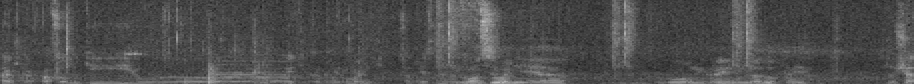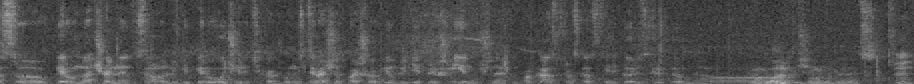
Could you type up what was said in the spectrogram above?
так же, как подсобники и э, эти, как и дворники. Соответственно, Ну, вот сегодня я в микрорайоне городок, проехал. Ну, сейчас э, первоначально это все равно люди в первую очередь, как бы мастера сейчас большой объем людей пришли, начинают им показывать, рассказывать территории закрепленные. э, Ну, дворы почему не? М?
